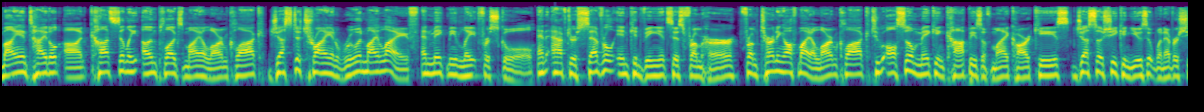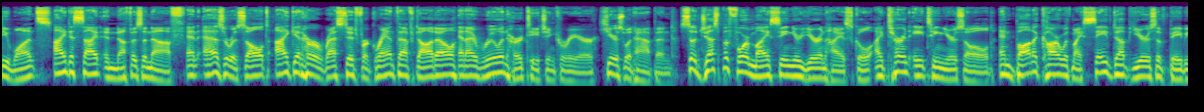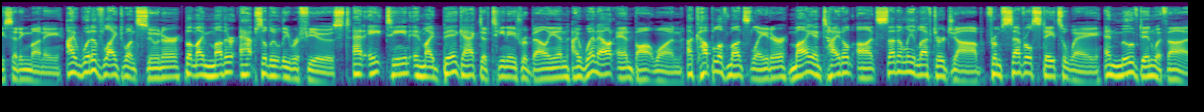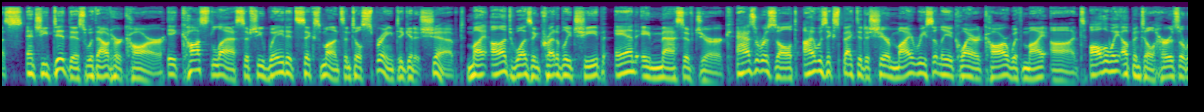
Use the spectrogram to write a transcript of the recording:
My entitled aunt constantly unplugs my alarm clock just to try and ruin my life and make me late for school. And after several inconveniences from her, from turning off my alarm clock to also making copies of my car keys just so she can use it whenever she wants, I decide enough is enough. And as a result, I get her arrested for Grand Theft Auto and I ruin her teaching career. Here's what happened. So just before my senior year in high school, I turned 18 years old and bought a car with my saved up years of babysitting money. I would have liked one sooner, but my mother absolutely refused. At 18, in my big act of teenage rebellion, I went out and bought one. A couple of months later, my entitled aunt suddenly left her job from several states away and moved in with us. And she did this without her car. It cost less if she waited six months until spring to get it shipped. My aunt was incredibly cheap and a massive jerk. As a result, I was expected to share my recently acquired car with my aunt, all the way up until hers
